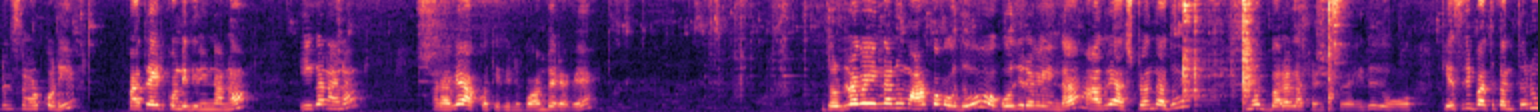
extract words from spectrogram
ಫ್ರೆಂಡ್ಸ್ ನೋಡ್ಕೊಳ್ಳಿ ಪಾತ್ರೆ ಇಟ್ಕೊಂಡಿದ್ದೀನಿ ನಾನು. ಈಗ ನಾನು ರವೆ ಹಾಕ್ಕೋತಿದ್ದೀನಿ, ಬಾಂಬೆ ರವೆ. ದೊಡ್ಡ ರವೆಯಿಂದನೂ ಮಾಡ್ಕೋಬೋದು, ಗೋಧಿ ರವೆಯಿಂದ, ಆದರೆ ಅಷ್ಟೊಂದು ಅದು ಸ್ಮೂತ್ ಬರಲ್ಲ ಫ್ರೆಂಡ್ಸ್ ಇದು ಕೇಸರಿ ಬಾತ್ಕಂತೂ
